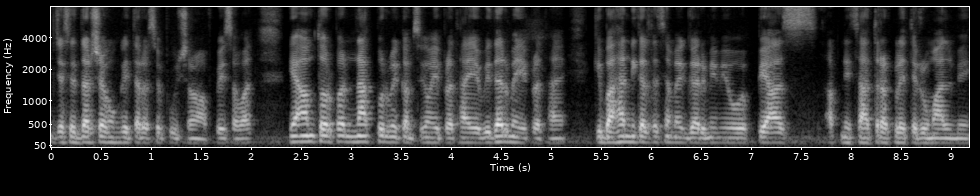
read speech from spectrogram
जैसे दर्शकों की तरफ़ से पूछ रहा हूँ आपको ये सवाल, कि आमतौर पर नागपुर में कम से कम ये प्रथा है विदर्भ में ये प्रथा है कि बाहर निकलते समय गर्मी में वो प्याज अपने साथ रख लेते रुमाल में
